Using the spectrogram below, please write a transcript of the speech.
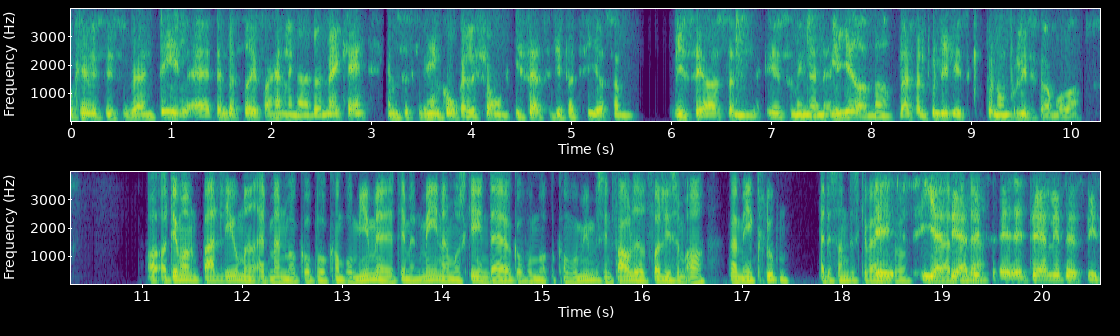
okay, hvis vi skal være en del af dem, der sidder i forhandlingerne, der er med i kagen, jamen så skal vi have en god relation, især til de partier, som vi ser sådan, øh, som en eller anden allieret med, i hvert fald politisk, på nogle politiske områder. Og, og det må man bare leve med, at man må gå på kompromis med det, man mener, måske endda at gå på kompromis med sin faglighed, for ligesom at være med i klubben. Er det sådan, det skal være? Øh, på? Ja, det, det, er, lidt, øh, det er lidt uh, spis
